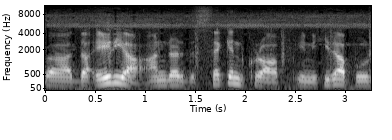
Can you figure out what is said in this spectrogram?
uh, the area under the second crop in Hirapur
